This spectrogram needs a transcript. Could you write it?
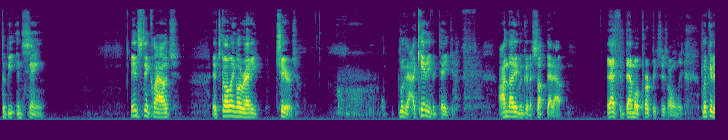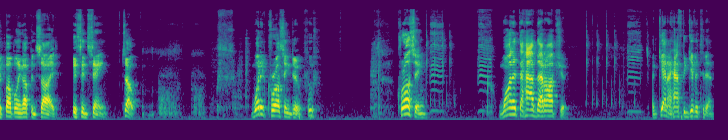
to be insane. Instant clouds. It's going already. Cheers. Look at that. I can't even take it. I'm not even going to suck that out. That's for demo purposes only. Look at it bubbling up inside. It's insane. So, what did Crossing do? Crossing wanted to have that option. Again, I have to give it to them.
